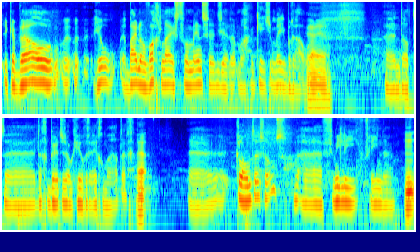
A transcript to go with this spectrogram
ik heb wel eh, heel, bijna een wachtlijst van mensen die zeggen, mag ik een keertje meebrouwen? ja, ja. En dat, dat gebeurt dus ook heel regelmatig. Ja. Klanten soms, familie, vrienden. Hm.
